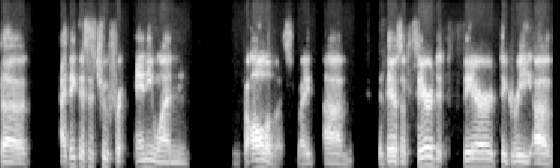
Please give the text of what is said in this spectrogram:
The I think this is true for anyone, for all of us, right? Um, that there's a fair fair degree of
